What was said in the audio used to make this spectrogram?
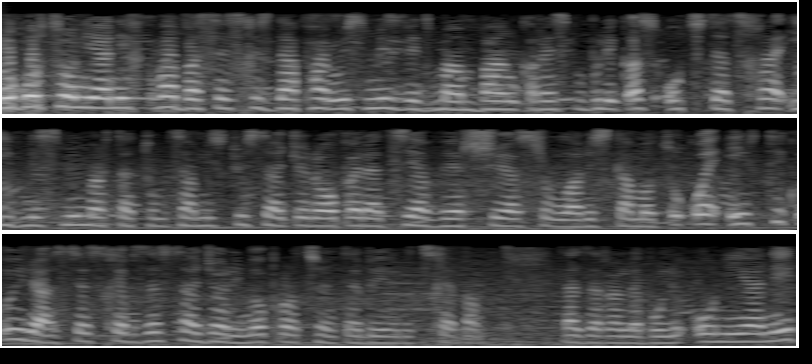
როგორც ონიანი ხდება სესხის დაფარვის მიზნით მან ბანკ რესპუბლიკას 29 ივნის მიმართა თუმცა მისთვის საჭირო ოპერაცია ვერ შეასრულა რის გამოც უკვე ერთი კვირა სესხებზე საჯარიმო პროცენტები ერიცხება. დაზარალებული ონიანი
